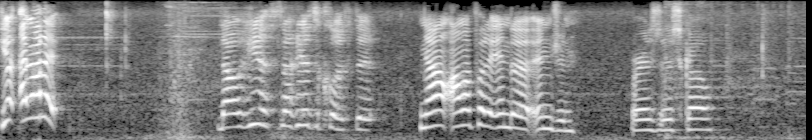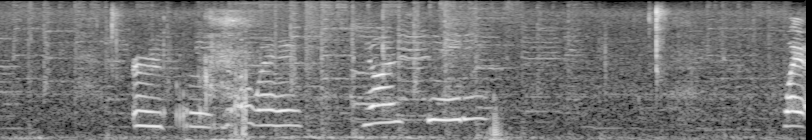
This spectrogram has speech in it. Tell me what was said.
yeah, I got it. No, he has now he has to collect it. Now I'm gonna put it in the engine. Where does this go? Earth go away. You're kidding. Wait,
